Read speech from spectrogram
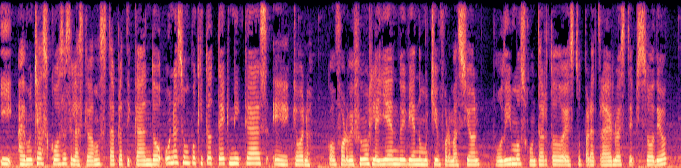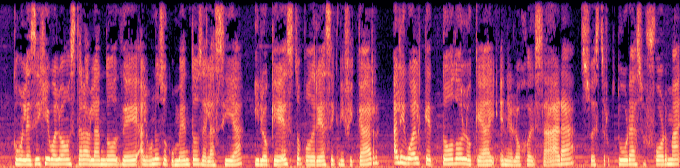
Y hay muchas cosas de las que vamos a estar platicando, unas un poquito técnicas, eh, que bueno, conforme fuimos leyendo y viendo mucha información, pudimos juntar todo esto para traerlo a este episodio. Como les dije, igual vamos a estar hablando de algunos documentos de la CIA y lo que esto podría significar, al igual que todo lo que hay en el ojo del Sahara, su estructura, su forma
